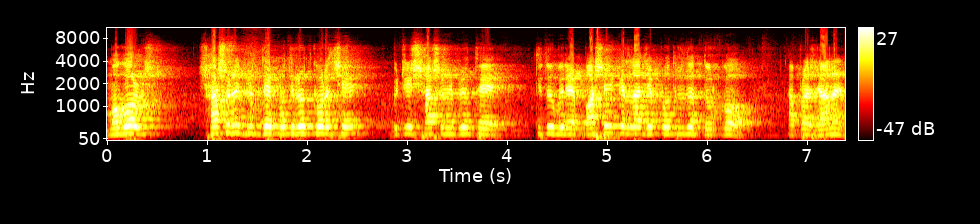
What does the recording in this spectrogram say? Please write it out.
মোগল শাসনের বিরুদ্ধে প্রতিরোধ করেছে, ব্রিটিশ শাসনের বিরুদ্ধে তিতুমিরের বাঁশের কেল্লা যে প্রতিরোধের দুর্গ, আপনারা জানেন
